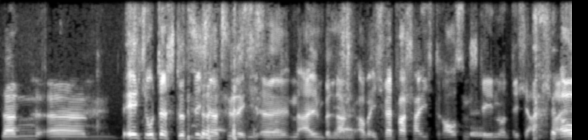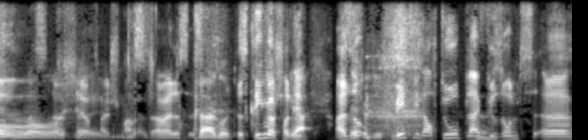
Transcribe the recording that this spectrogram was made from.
dann. Ähm, ich unterstütze dich natürlich äh, in allen Belangen, ja. aber ich werde wahrscheinlich draußen stehen und dich anschleichen, oh, was du falsch machst. Aber das ist, Na gut. das kriegen wir schon ja, hin. Also, Metin, auch du, bleib gesund, äh,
